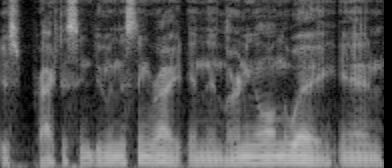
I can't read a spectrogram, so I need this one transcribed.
just practicing doing this thing right, and then learning along the way, and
